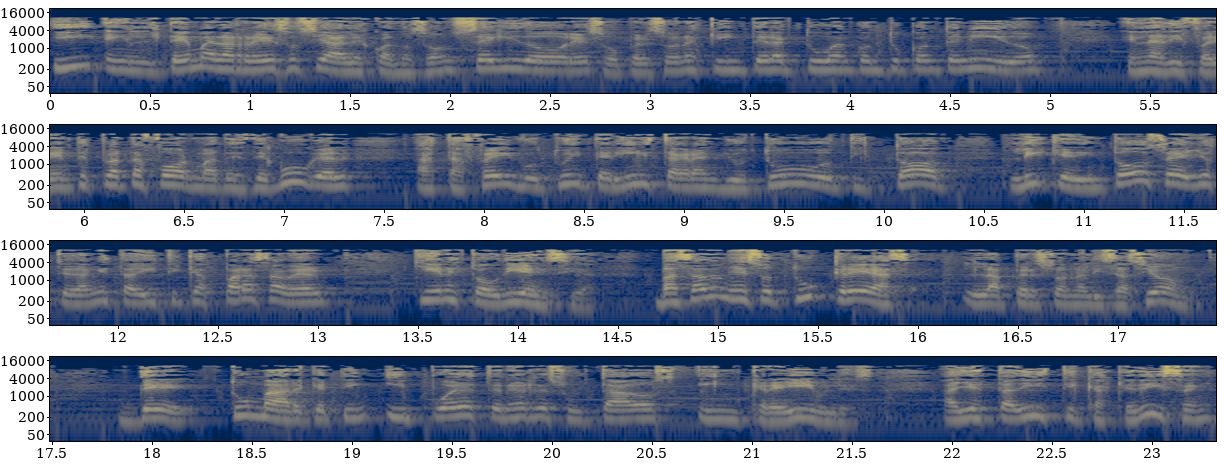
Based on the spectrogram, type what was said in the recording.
Y en el tema de las redes sociales, cuando son seguidores o personas que interactúan con tu contenido en las diferentes plataformas, desde Google hasta Facebook, Twitter, Instagram, YouTube, TikTok, LinkedIn, todos ellos te dan estadísticas para saber quién es tu audiencia. Basado en eso, tú creas la personalización de tu marketing y puedes tener resultados increíbles. Hay estadísticas que dicen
